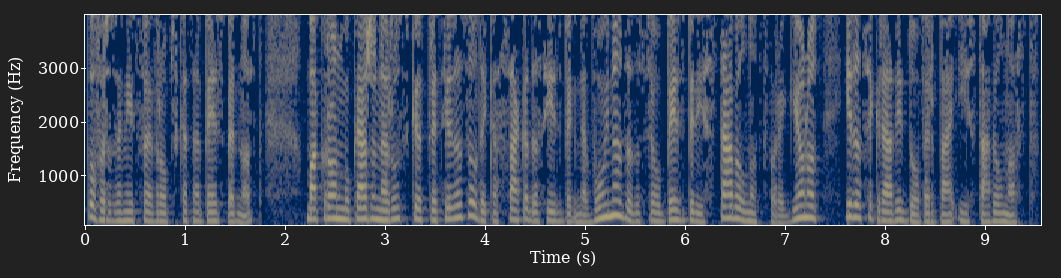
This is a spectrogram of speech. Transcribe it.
поврзани со европската безбедност. Макрон му кажа на рускиот председател дека сака да се избегне војна за да се обезбеди стабилност во регионот и да се гради доверба и стабилност.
